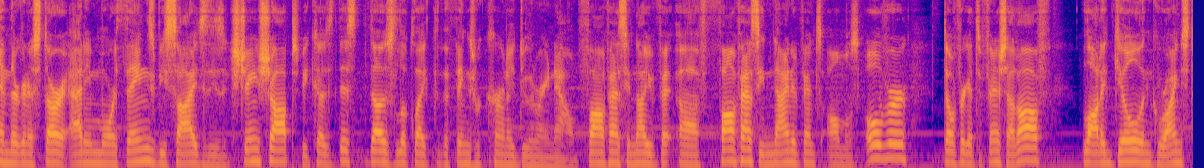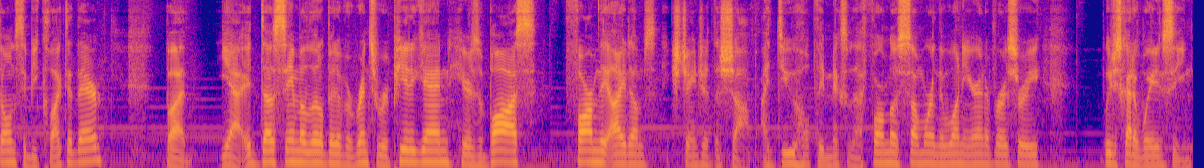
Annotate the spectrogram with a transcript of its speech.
and they're going to start adding more things besides these exchange shops because this does look like the things we're currently doing right now. Final Fantasy 9, uh, Final Fantasy 9 events almost over. Don't forget to finish that off. A lot of gil and grindstones to be collected there. But yeah, it does seem a little bit of a rinse and repeat again. Here's a boss, farm the items, exchange at the shop. I do hope they mix up that formula somewhere in the one year anniversary. We just got to wait and see.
